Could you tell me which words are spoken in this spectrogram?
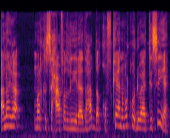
anaga marka saxaafad la yiraahdo hadda qofkeena markuu dhibaataysan yahay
